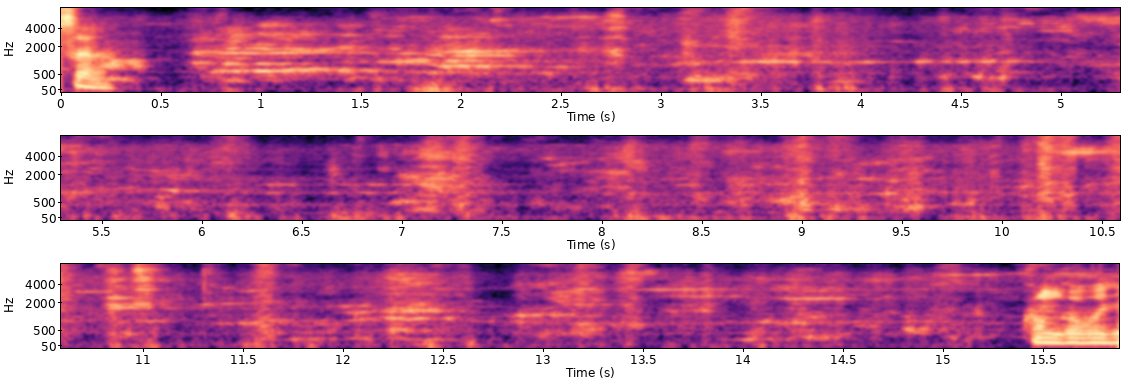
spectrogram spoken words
సరే కుంక పూజ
